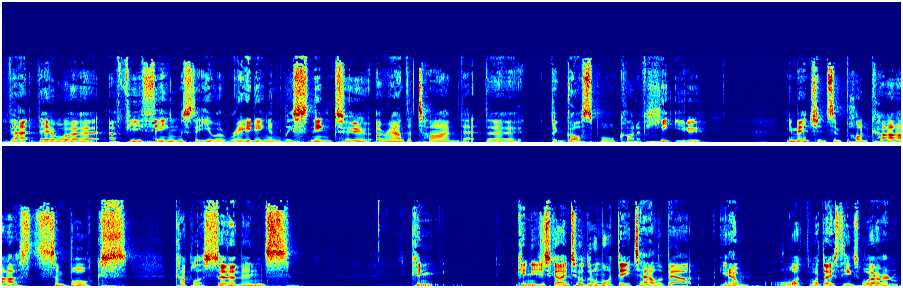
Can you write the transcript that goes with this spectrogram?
that there were a few things that you were reading and listening to around the time that the the gospel kind of hit you. You mentioned some podcasts, some books, a couple of sermons. Can can you just go into a little more detail about you know what what those things were and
